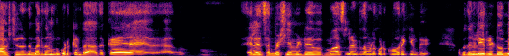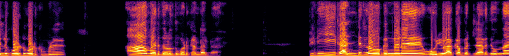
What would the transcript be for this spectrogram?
ആവശ്യത്തിന് മരുന്നുകളൊന്നും കൊടുക്കണ്ട. അതൊക്കെ ഇല സംരക്ഷിക്കാൻ വേണ്ടി മാസത്തിലാണ്ട് നമ്മൾ കൊടുക്കണവരൊക്കെ ഉണ്ട്. അപ്പൊ നിങ്ങൾ ഈ റിഡോമിൽ ഗോൾഡ് കൊടുക്കുമ്പോൾ ആ മരുന്നുകളൊന്നും കൊടുക്കണ്ട കേട്ടോ പിന്നെ ഈ രണ്ട് രോഗങ്ങൾ ഒഴിവാക്കാൻ പറ്റില്ല അറിഞ്ഞ ഒന്ന്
